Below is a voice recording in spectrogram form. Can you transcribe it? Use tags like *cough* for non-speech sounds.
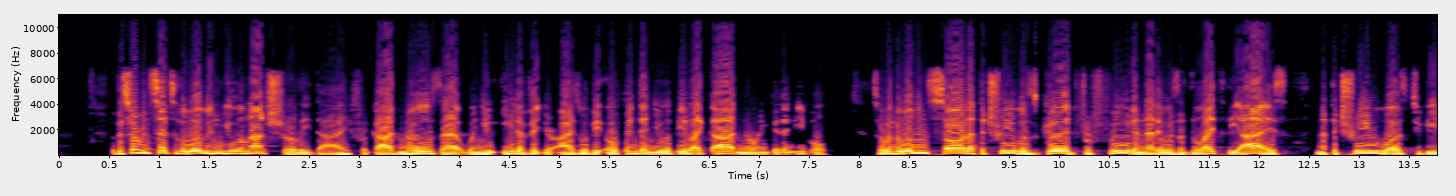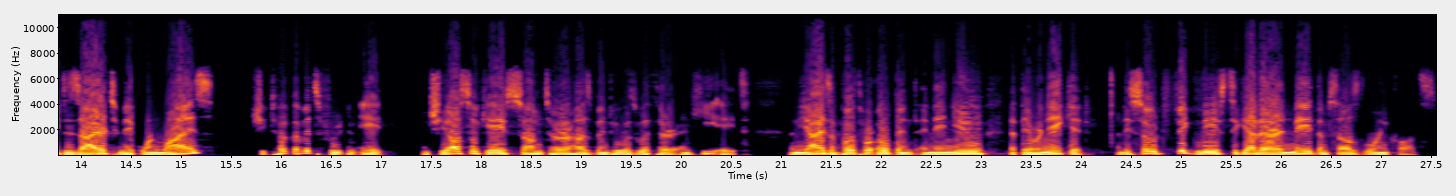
But the servant said to the woman, You will not surely die, for God knows that when you eat of it, your eyes will be opened, and you will be like God, knowing good and evil. So when the woman saw that the tree was good for food, and that it was a delight to the eyes, and that the tree was to be desired to make one wise, she took of its fruit and ate. And she also gave some to her husband who was with her, and he ate. Then the eyes of both were opened, and they knew that they were naked. And they sewed fig leaves together and made themselves loincloths.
